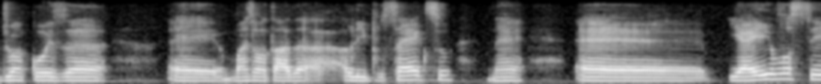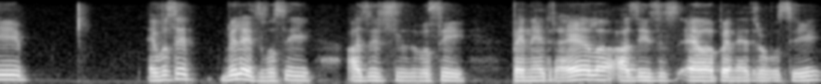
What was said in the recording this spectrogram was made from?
de uma coisa é, mais voltada ali para o sexo, né? É, e aí você, aí você, beleza, você às vezes você penetra ela, às vezes ela penetra você,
